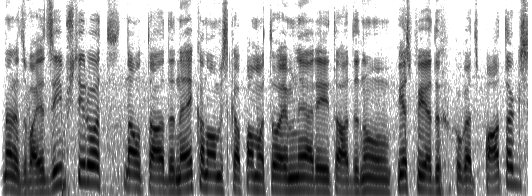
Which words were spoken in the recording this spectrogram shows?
Neredz vajadzību šķirot, nav tāda ne ekonomiskā pamatojuma, ne arī tāda nu, piespiedu kaut kādas pātagas.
